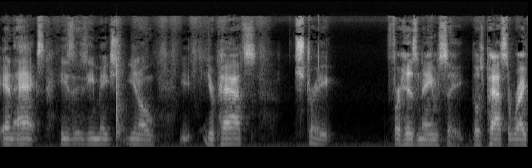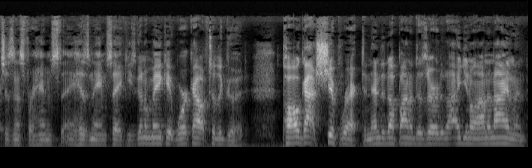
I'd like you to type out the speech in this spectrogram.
in Acts, he's, he makes, you know, your paths straight for his name's sake. Those paths of righteousness for him, his name's sake. He's going to make it work out to the good. Paul got shipwrecked and ended up on a deserted, you know, on an island,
